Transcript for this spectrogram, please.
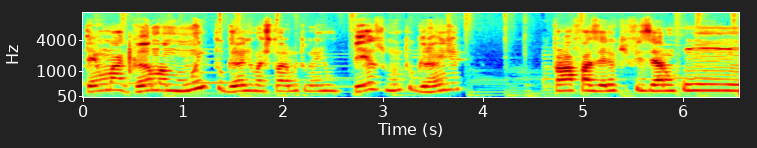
tem uma gama muito grande, uma história muito grande, um peso muito grande para fazerem o que fizeram com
